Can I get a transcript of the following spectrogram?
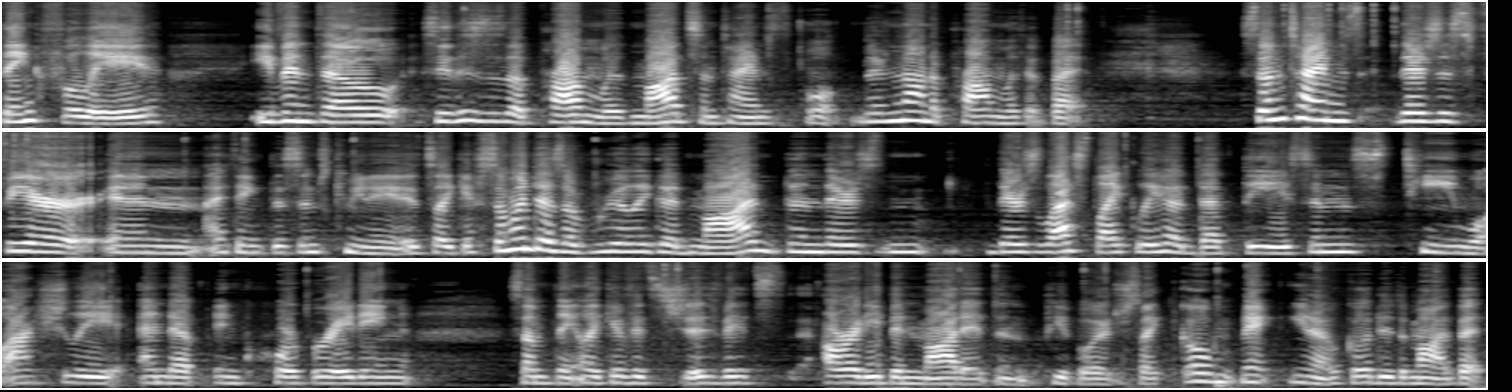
thankfully even though, see, this is a problem with mods sometimes. Well, there's not a problem with it, but sometimes there's this fear in, I think, the Sims community. It's like if someone does a really good mod, then there's there's less likelihood that the Sims team will actually end up incorporating something. Like if it's if it's already been modded and people are just like go make you know go do the mod. But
